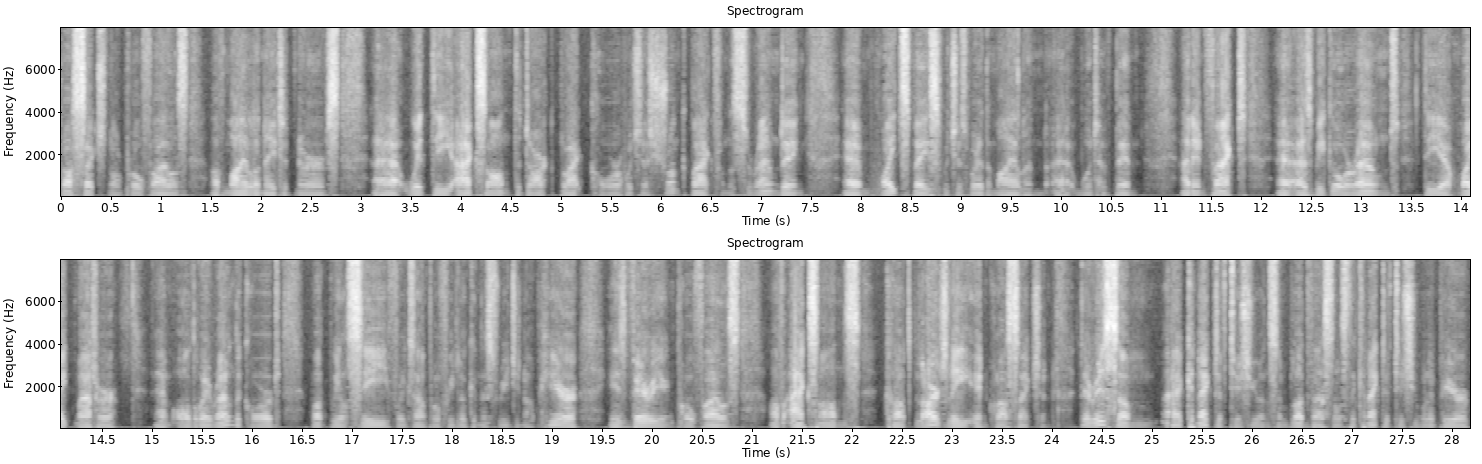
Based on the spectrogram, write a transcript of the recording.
cross-sectional profiles of myelinated nerves uh, with the axon, the dark black core, which has shrunk back from the surrounding um, white space, which is where the myelin uh, would have been. And in fact, uh, as we go around the uh, white matter um, all the way around the cord, what we'll see, for example, if we look in this region up here, is varying profiles of axons cut largely in cross-section. There is some uh, connective tissue and some blood vessels. The connective tissue will appear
